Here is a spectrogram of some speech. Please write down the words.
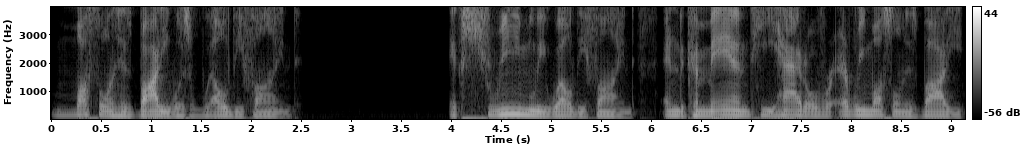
muscle in his body was well defined. Extremely well defined. And the command he had over every muscle in his body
